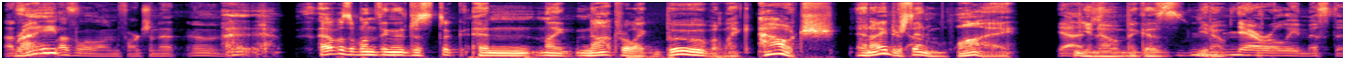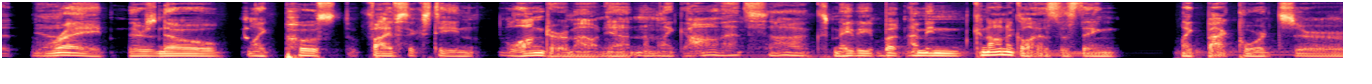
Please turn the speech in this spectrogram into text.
That's Right? A, that's a little unfortunate. I, that was the one thing that just took, and like not for like boo, but like ouch. And I understand why, yeah, you know, because you know, narrowly missed it. Yeah. right? There's no like post 516 long term out yet, and I'm like, oh, that sucks. Maybe, but I mean, Canonical has this thing like backports or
